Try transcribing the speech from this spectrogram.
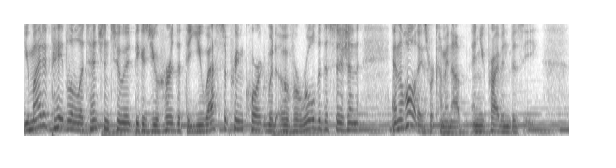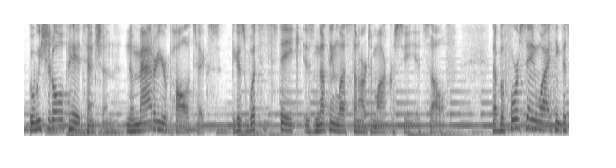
You might have paid little attention to it because you heard that the US Supreme Court would overrule the decision and the holidays were coming up and you've probably been busy. But we should all pay attention, no matter your politics, because what's at stake is nothing less than our democracy itself. Now, before saying why I think this is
